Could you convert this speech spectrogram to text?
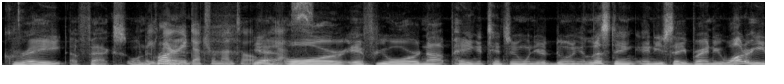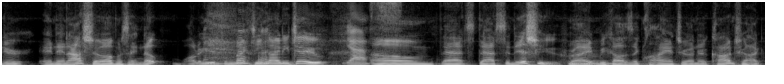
great effects on the client. very detrimental. Yeah. Yes. Or if you're not paying attention when you're doing a listing and you say brand new water heater, and then I show up and say, nope, water heater from 1992. yes. Um, that's that's an issue, right? Mm-hmm. Because the clients are under contract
